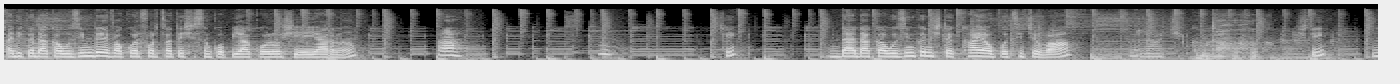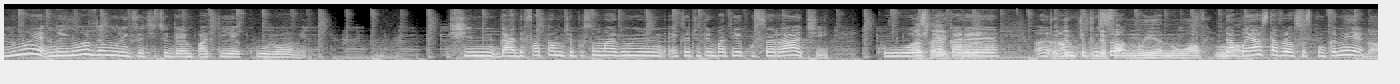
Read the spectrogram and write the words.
Adică dacă auzim de evacuări forțate și sunt copii acolo și e iarnă, ah, hm, știi? Dar dacă auzim că niște cai au pățit ceva, săraci cai, da. știi? Nu mai, noi nu avem un exercițiu de empatie cu romii. Și, da, de fapt am început să nu mai avem un exercițiu de empatie cu săracii, cu asta ăștia care... Că am de, început de să... fapt nu e, nu a... Da, păi asta vreau să spun, că nu e... Da.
